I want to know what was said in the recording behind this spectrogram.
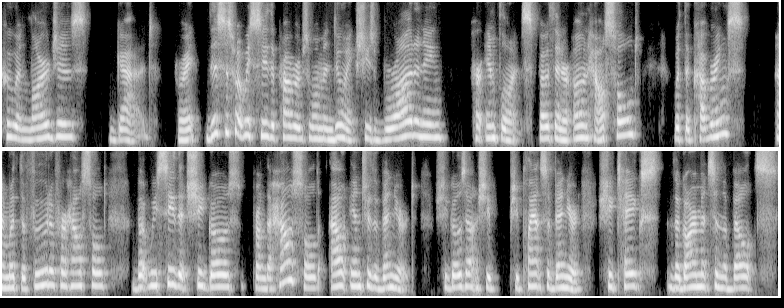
who enlarges Gad, right? This is what we see the Proverbs woman doing. She's broadening her influence, both in her own household with the coverings and with the food of her household. But we see that she goes from the household out into the vineyard. She goes out and she she plants a vineyard. She takes the garments and the belts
